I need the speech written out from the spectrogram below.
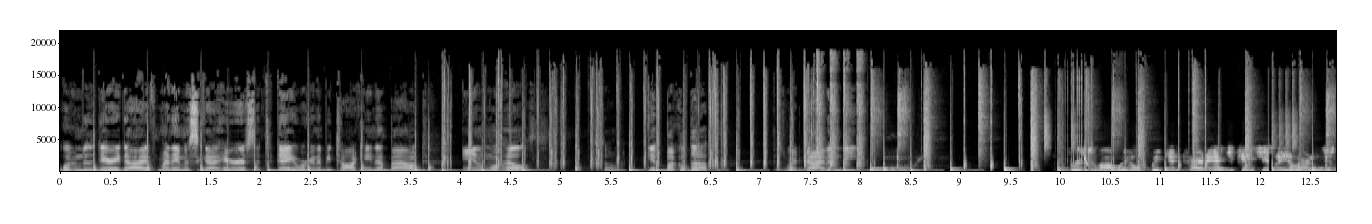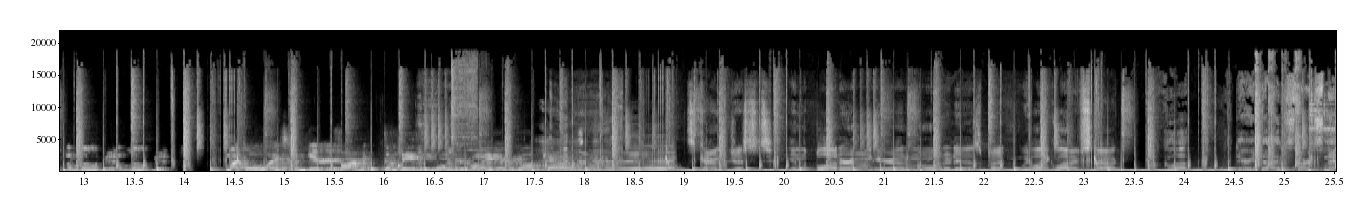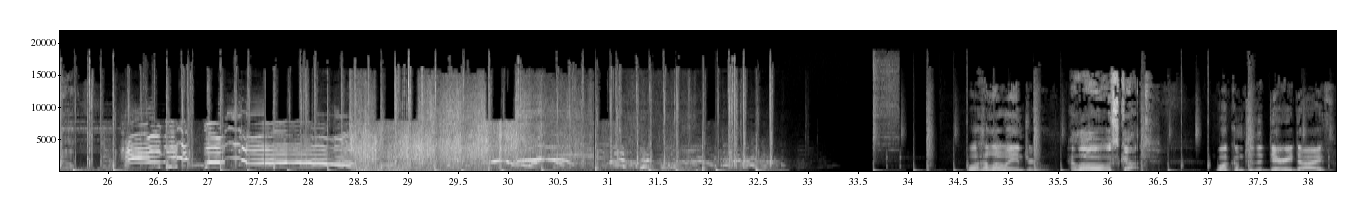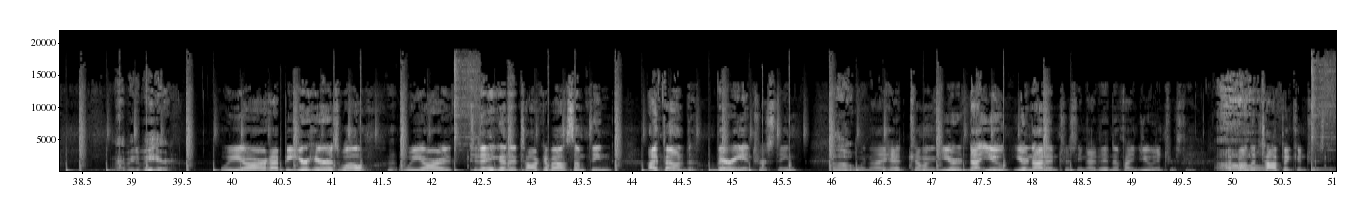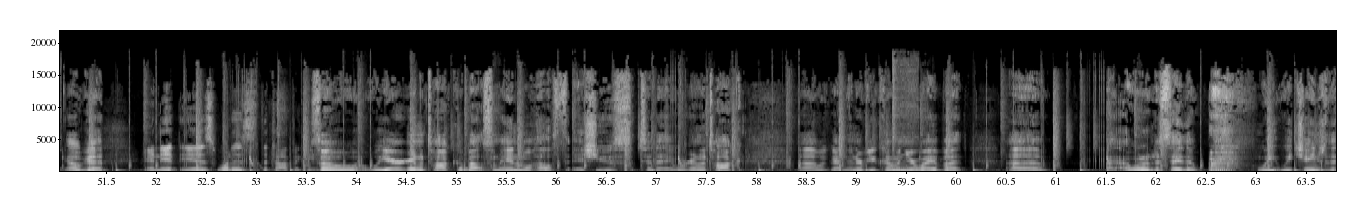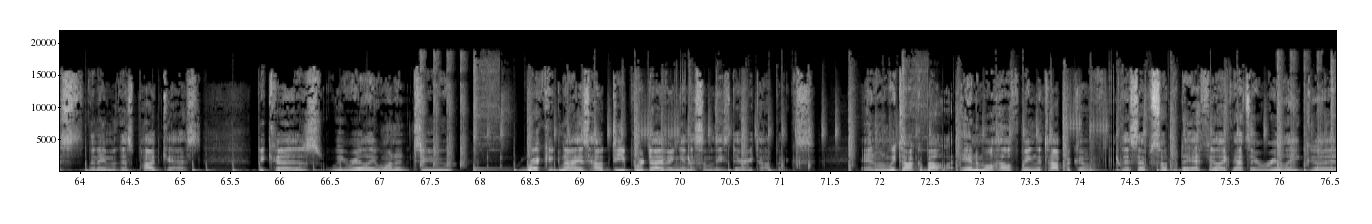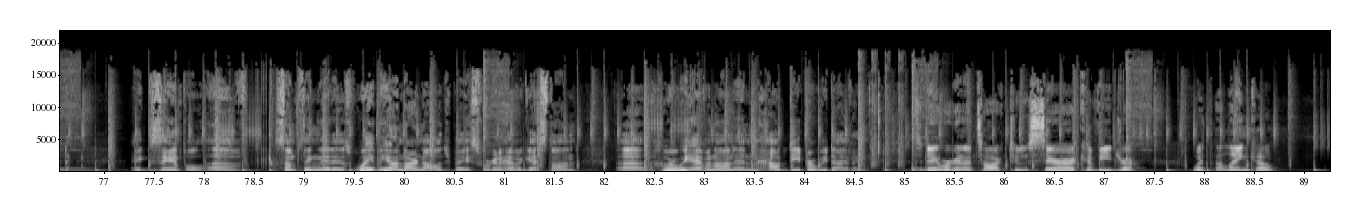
Welcome to the Dairy Dive. My name is Scott Harris, and today we're going to be talking about animal health. So get buckled up because we're diving deep. First of all, we hope we can try to educate you so you learn just a little bit, a little bit. My whole life's been dairy farming. Some days you wonder why you ever milk cows. It's kind of just in the blood around here. I don't know what it is, but we like livestock. Buckle up. The Dairy Dive starts now. Well, hello, Andrew. Hello, Scott. Welcome to the Dairy Dive. I'm happy to be here. We are happy you're here as well. We are today going to talk about something I found very interesting. Hello. When I had come, you're not you. You're not interesting. I didn't find you interesting. I found the Oh. topic interesting, Oh, good. and it is what is the topic? Andrew? So, we're going to talk about some animal health issues today. We're going to talk, uh, we've got an interview coming your way, but uh, I, I wanted to say that we, we changed this the name of this podcast because we really wanted to recognize how deep we're diving into some of these dairy topics. And when we talk about animal health being the topic of this episode today, I feel like that's a really good example of something that is way beyond our knowledge base. We're going to have a guest on. Uh, who are we having on, and how deep are we diving? Today we're going to talk to Sarah Kvidera with Elanco,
